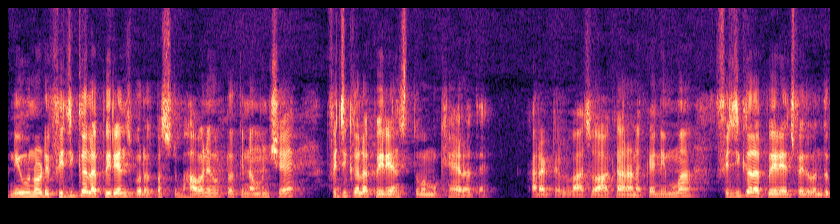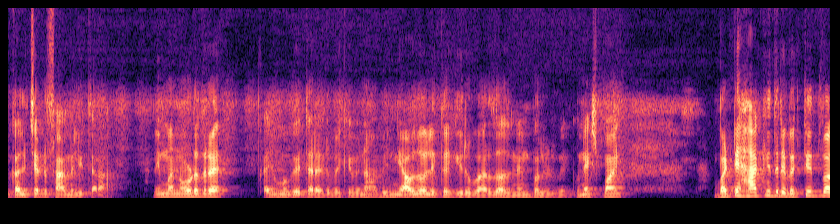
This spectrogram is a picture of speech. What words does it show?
ನೀವು ನೋಡಿ ಫಿಸಿಕಲ್ ಅಪಿರಿಯನ್ಸ್ ಬರೋದು. ಫಸ್ಟ್ ಭಾವನೆ ಹುಟ್ಟೋಕ್ಕಿಂತ ಮುಂಚೆ ಫಿಸಿಕಲ್ ಅಪಿರಿಯನ್ಸ್ ತುಂಬ ಮುಖ್ಯ ಇರುತ್ತೆ. ಕರೆಕ್ಟ್ ಅಲ್ವಾ? ಸೊ ಆ ಕಾರಣಕ್ಕೆ ನಿಮ್ಮ ಫಿಸಿಕಲ್ ಅಪಿರಿಯನ್ಸ್ ಇದು ಒಂದು ಕಲ್ಚರ್ಡ್ ಫ್ಯಾಮಿಲಿ ಥರ ನಿಮ್ಮ ನೋಡಿದ್ರೆ ಕೈ ಮುಗಿಯೋ ಥರ ಇರಬೇಕು. ವಿನಃ ಇನ್ಯಾವುದೋ ಲೆಕ್ಕಕ್ಕೆ ಇರಬಾರ್ದು. ಅದು ನೆನಪಲ್ಲಿ ಇಡಬೇಕು. ನೆಕ್ಸ್ಟ್ ಪಾಯಿಂಟ್ ಬಟ್ಟೆ ಹಾಕಿದರೆ ವ್ಯಕ್ತಿತ್ವ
